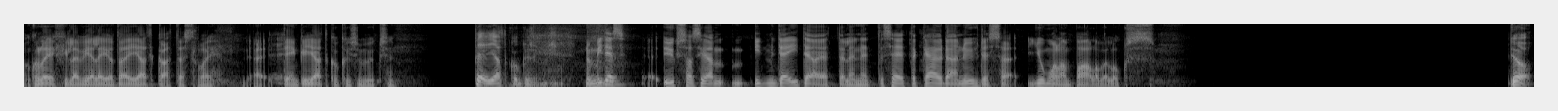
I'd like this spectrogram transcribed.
Onko Leiffillä vielä jotain jatkaa tästä vai teenkö jatkokysymyksen? Tee jatkokysymys. No mites, yksi asia, mitä itse ajattelen, että se, että käydään yhdessä Jumalan palveluksessa. Joo.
